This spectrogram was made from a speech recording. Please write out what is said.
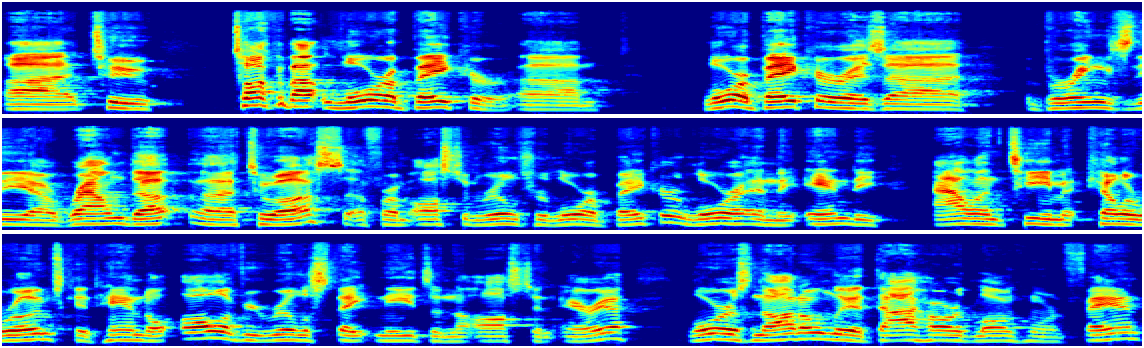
uh, to talk about Laura Baker. Um, Laura Baker is uh, brings the uh, roundup uh, to us from Austin Realtor Laura Baker. Laura and the Andy Allen team at Keller Williams can handle all of your real estate needs in the Austin area. Laura is not only a diehard Longhorn fan,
